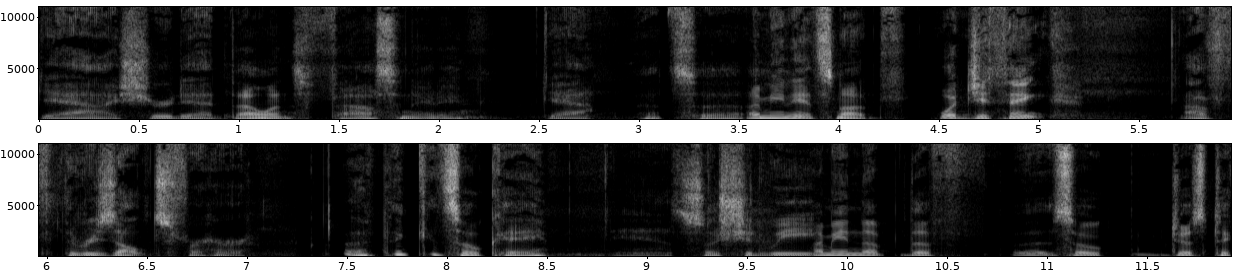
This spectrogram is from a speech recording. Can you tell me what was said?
yeah, I sure did. That one's fascinating. Yeah. That's uh, I mean, it's not What'd you think of the results for her? I think it's okay. Yeah. So should we? I mean, the the uh, so just to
